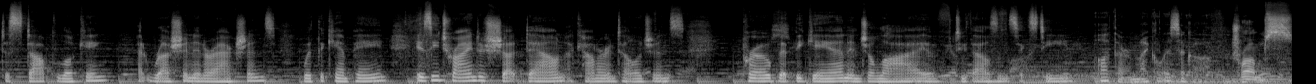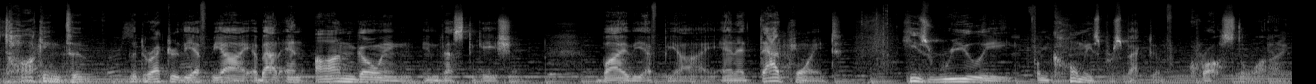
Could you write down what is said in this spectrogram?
to stop looking at Russian interactions with the campaign? Is he trying to shut down a counterintelligence probe that began in July of 2016? Author Michael Isikoff. Trump's talking to the director of the FBI about an ongoing investigation by the FBI. And at that point, he's really, from Comey's perspective, crossed the line.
